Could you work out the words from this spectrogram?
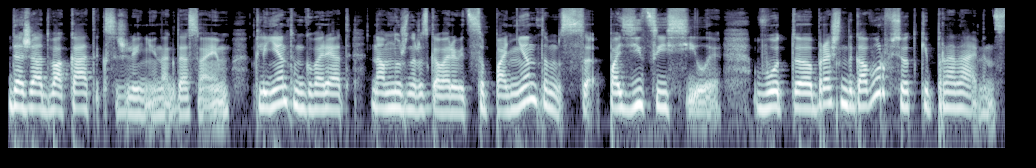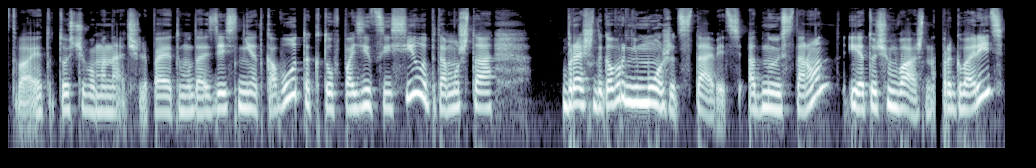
даже адвокаты, к сожалению, иногда своим клиентам говорят, нам нужно разговаривать с оппонентом с позиции силы. Вот э, брачный договор все-таки про равенство равенства. Это то, с чего мы начали. Поэтому, да, здесь нет кого-то, кто в позиции силы, потому что брачный договор не может ставить одну из сторон, и это очень важно, проговорить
